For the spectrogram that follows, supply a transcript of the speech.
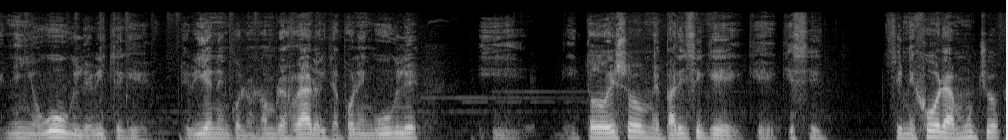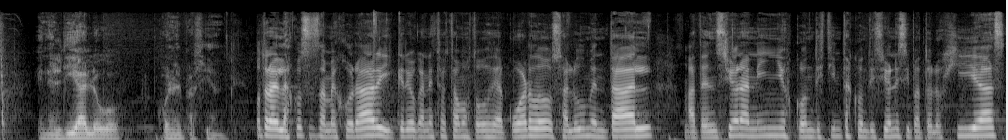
el niño Google, viste que te vienen con los nombres raros y te ponen Google y, todo eso me parece que, se, mejora mucho en el diálogo con el paciente. Otra de las cosas a mejorar, y creo que en esto estamos todos de acuerdo, salud mental, atención a niños con distintas condiciones y patologías,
